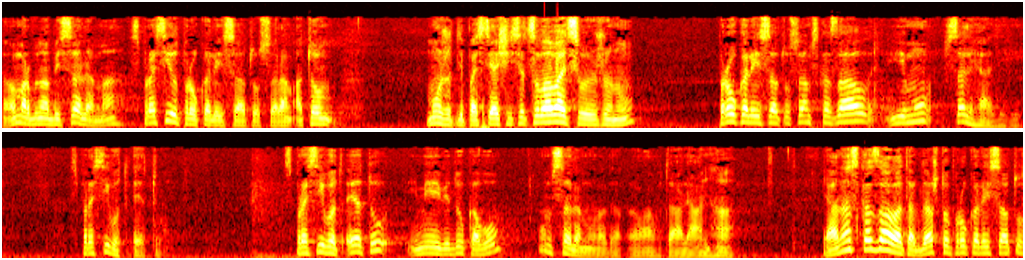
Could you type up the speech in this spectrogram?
Умар бин Аби Салама спросил пророка алейсату о том, может ли постящийся целовать свою жену, пророк алейсату сказал ему «Сальгадихи». Спроси вот эту. Спроси вот эту, имея в виду кого? Ум Саламу, анха. И она сказала тогда, что пророк Алейсату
